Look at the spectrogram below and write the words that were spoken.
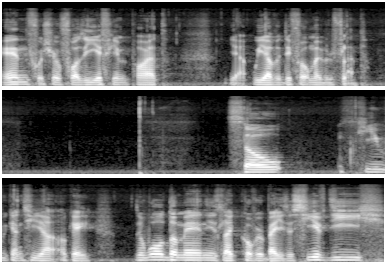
And for sure, for the FEM part, yeah, we have a deformable flap. So here we can see, uh, okay, the whole domain is like covered by the CFD.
